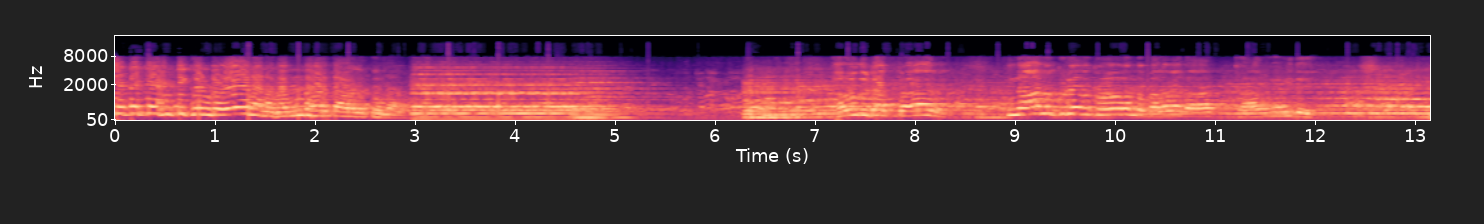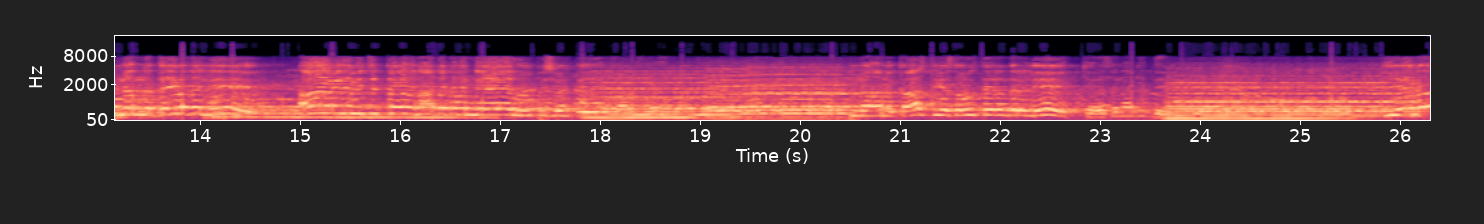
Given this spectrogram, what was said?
ಚಟಕ್ಕೆ ಅಂಟಿಕೊಂಡು ನನಗೊಂದು ಅರ್ಥವಾಗುತ್ತಿಲ್ಲ. ಡಾಕ್ಟರ್. ನಾನು ಕುಡಿಯೋದಕ್ಕೂ ಒಂದು ಬಲವಾದ ಕಾರಣವಿದೆ. ನನ್ನ ದೈವದಲ್ಲಿ ಆ ವಿಧ ವಿಚಿತ್ರವಾದ ನಾಟಕವನ್ನೇ ರೂಪಿಸುವಂತೆ. ನಾನು ಕಾಸ್ತಿಯ ಸಂಸ್ಥೆಯೊಂದರಲ್ಲಿ ಕೆಲಸನಾಗಿದ್ದೆ. ಏನೋ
